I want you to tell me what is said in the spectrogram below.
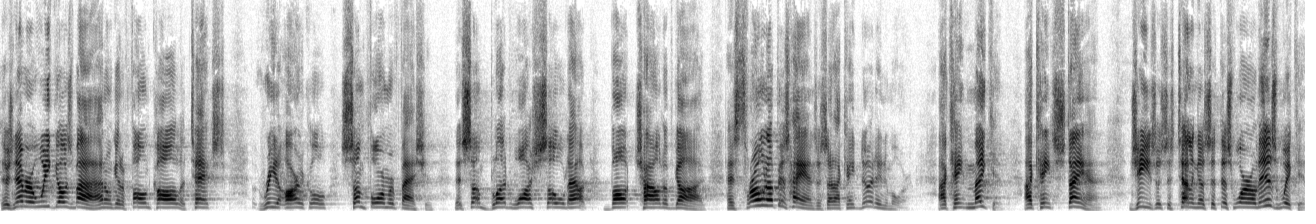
There's never a week goes by, I don't get a phone call, a text, read an article, some form or fashion that some blood washed, sold out, bought child of God has thrown up his hands and said, I can't do it anymore. I can't make it. I can't stand. Jesus is telling us that this world is wicked,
